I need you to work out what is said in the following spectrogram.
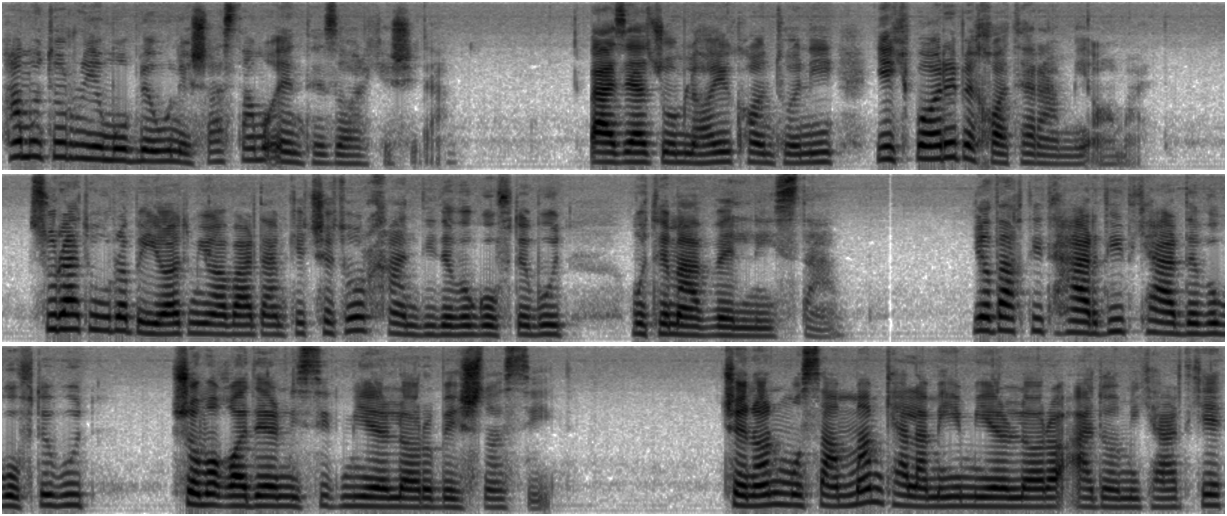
همانطور روی مبل او نشستم و انتظار کشیدم. بعضی از جمله های کانتونی یک باره به خاطرم می آمد. صورت او را به یاد می آوردم که چطور خندیده و گفته بود متمول نیستم. یا وقتی تردید کرده و گفته بود شما قادر نیستید میرلا رو بشناسید. چنان مصمم کلمه میرلا را ادا می کرد که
